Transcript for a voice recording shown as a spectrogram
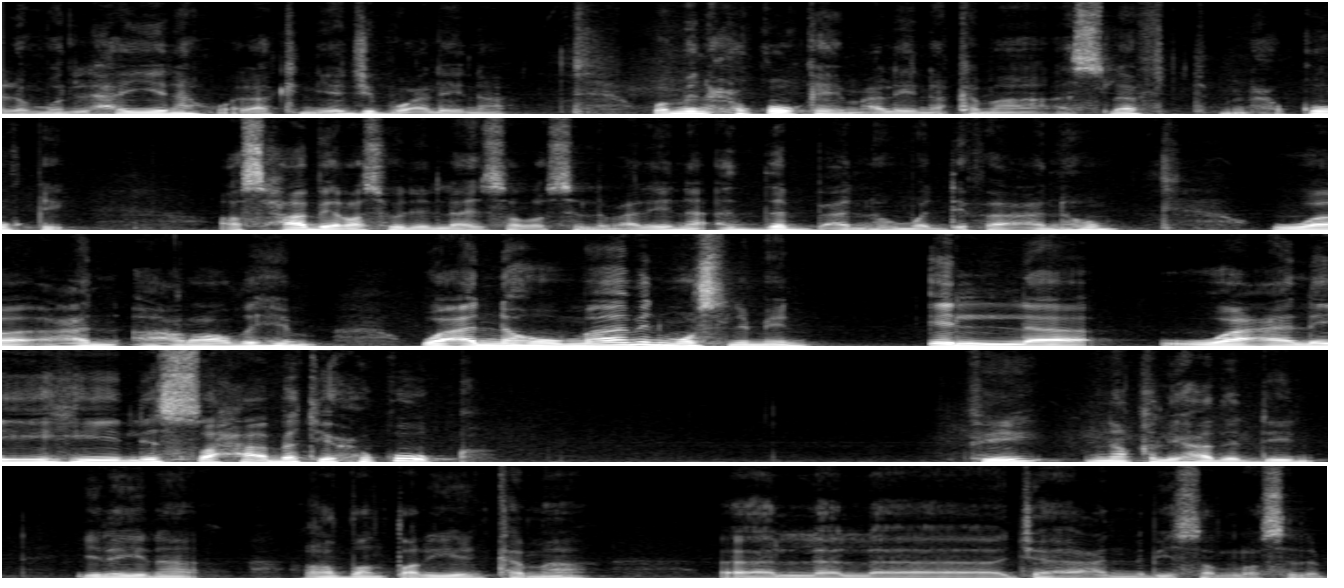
الأمور الهينة ولكن يجب علينا ومن حقوقهم علينا كما أسلفت من حقوق أصحاب رسول الله صلى الله عليه وسلم علينا الذب عنهم والدفاع عنهم وعن أعراضهم وأنه ما من مسلم إلا وعليه للصحابة حقوق في نقل هذا الدين إلينا غضا طريا كما جاء عن النبي صلى الله عليه وسلم.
